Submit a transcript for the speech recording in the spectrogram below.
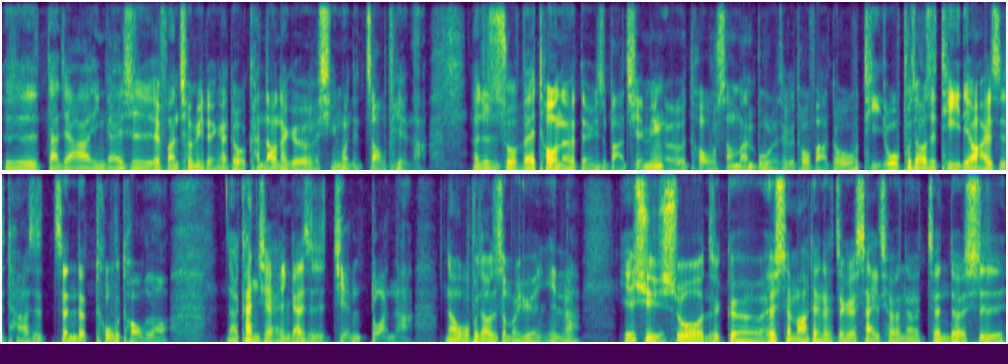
就是大家应该是 F1 车迷的，应该都有看到那个新闻的照片啊。那就是说，Vettel 呢，等于是把前面额头上半部的这个头发都剃，我不知道是剃掉还是他是真的秃头了。那看起来应该是剪短啊。那我不知道是什么原因啊。也许说这个 Aston Martin 的这个赛车呢，真的是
